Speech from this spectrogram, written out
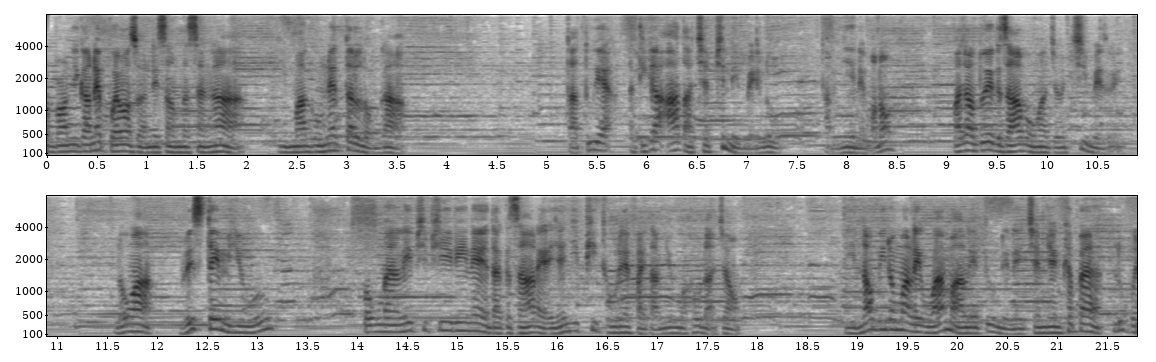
တော် for ဘရော်နီကာနဲ့ပွဲမှာဆိုရင်နေဆာမဆန်ကဒီမာဂုံနဲ့တက်လုံကဒါသူ့ရဲ့အဓိကအားသာချက်ဖြစ်နေမယ်လို့ဒါမြင်နေပါတော့။ဘာကြောင့်သူ့ရဲ့ကစားပုံကကျွန်တော်ကြည့်မယ်ဆိုရင်လုံးဝ risk take မယူဘူးပုံမှန်လေးဖြည်းဖြည်းလေးနဲ့ဒါကစားတယ်အရင်ကြီးဖိထိုးတဲ့ fighter မျိုးမဟုတ်တာကြောင့်ဒီနောက်ပြီးတော့မှလေ1မှာလေသူ့အနေနဲ့ချန်ပီယံကပ်ပတ်လူပွဲ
